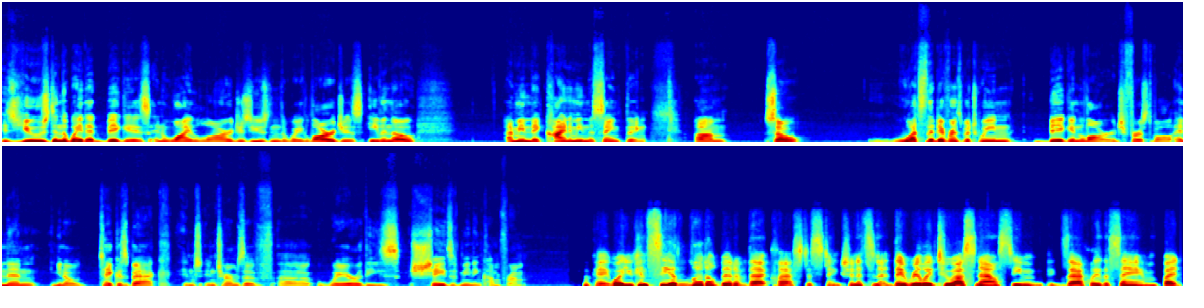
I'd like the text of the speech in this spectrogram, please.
is used in the way that big is and why large is used in the way large is, even though, I mean, they kind of mean the same thing. Um, so, what's the difference between big and large, first of all, and then you know take us back in in terms of uh, where these shades of meaning come from? Okay, well, you can see a little bit of that class distinction. It's they really to us now seem exactly the same, but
